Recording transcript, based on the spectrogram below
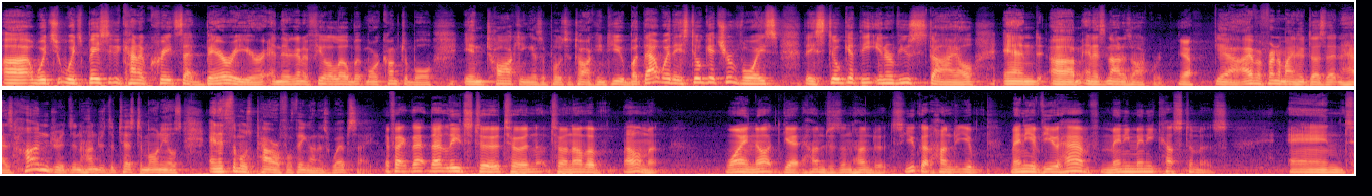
uh, which which basically kind of creates that barrier, and they're going to feel a little bit more comfortable in talking as opposed to talking to you. But that way, they still get your voice, they still get the interview style, and um, and it's not as awkward. yeah. Yeah, I have a friend of mine who does that and has hundreds and hundreds of testimonials, and it's the most powerful thing on his website. In fact, that, that leads to to, an, to another element. Why not get hundreds and hundreds? You've got hundred. You, many of you have many many customers, and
